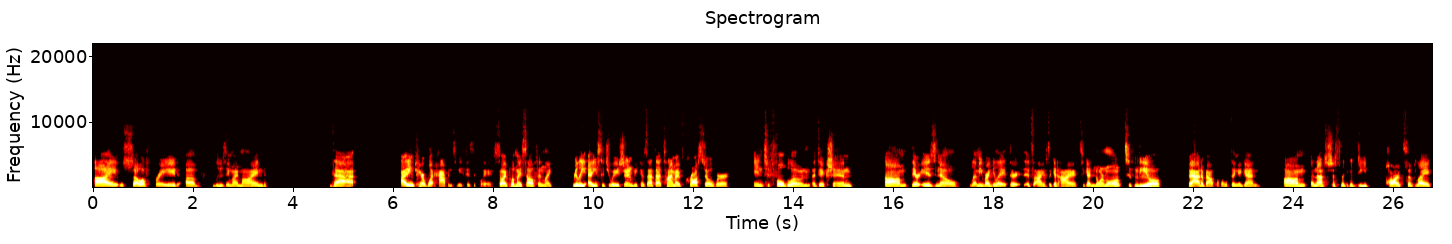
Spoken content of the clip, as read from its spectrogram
i was so afraid of losing my mind that i didn't care what happened to me physically so i put mm-hmm. myself in like really any situation because at that time I've crossed over into full blown addiction. Um, there is no let me regulate. There it's I have to get high to get normal to mm-hmm. feel bad about the whole thing again. Um, and that's just like the deep parts of like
